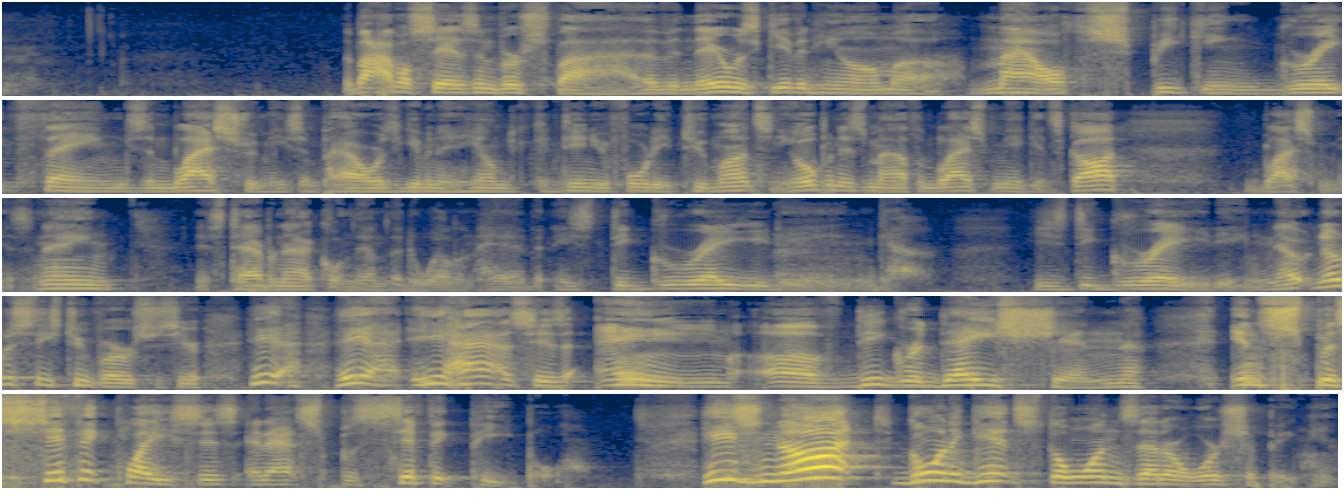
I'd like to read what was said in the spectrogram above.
The Bible says in verse 5 And there was given him a mouth speaking great things, and blasphemies, and power was given to him to continue 42 months. And he opened his mouth and blasphemed against God, blasphemed his name, his tabernacle, and them that dwell in heaven. He's degrading. He's degrading. Notice these two verses here. He, he, he has his aim of degradation in specific places and at specific people. He's not going against the ones that are worshiping him.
